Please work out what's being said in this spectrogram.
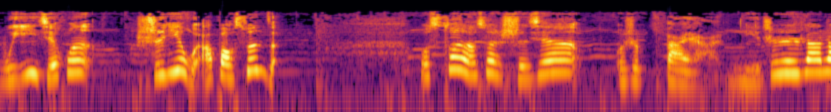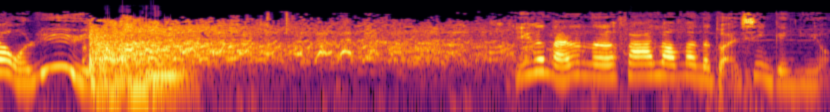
五一结婚，十一我要抱孙子。我算了算时间，我说爸呀，你这是让让我绿呀。一个男的呢发浪漫的短信给女友：“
